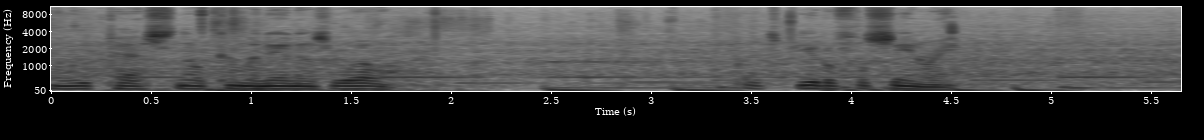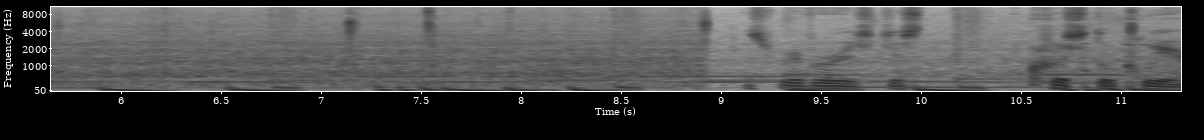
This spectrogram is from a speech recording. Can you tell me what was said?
And we passed snow coming in as well. But it's beautiful scenery. This river is just crystal clear.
